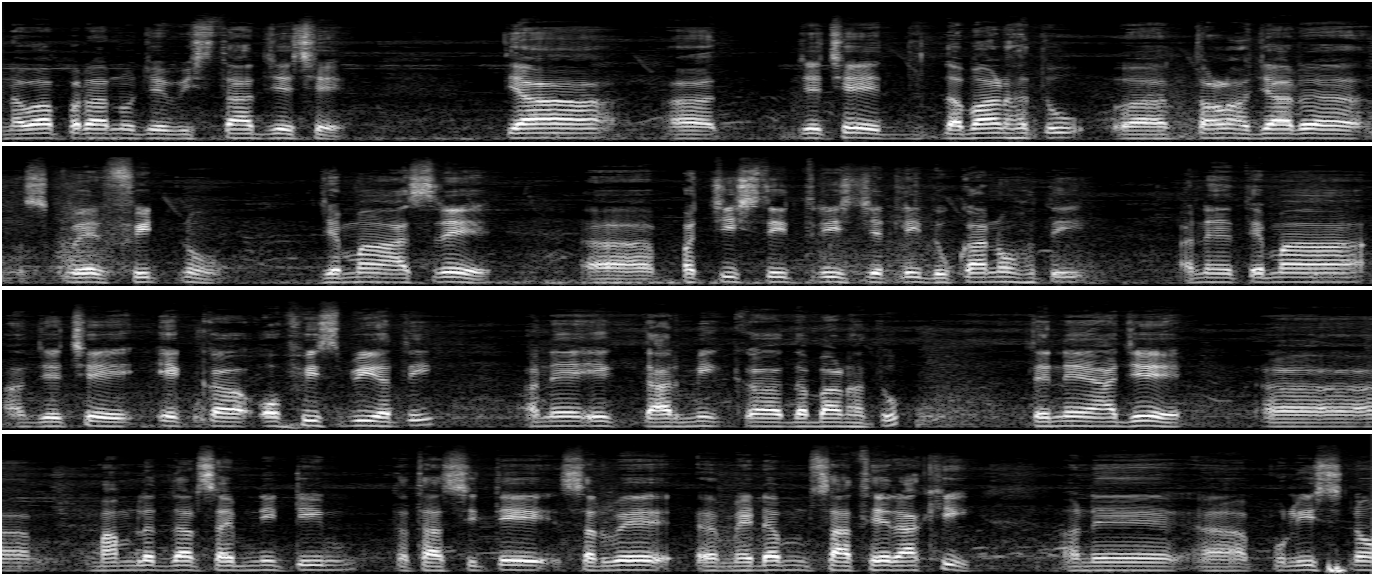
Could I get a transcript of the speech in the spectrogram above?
નવાપરાનો જે વિસ્તાર જે છે, ત્યાં જે છે દબાણ હતું ત્રણ હજાર સ્ક્વેર ફીટનું, જેમાં આશરે પચીસથી ત્રીસ જેટલી દુકાનો હતી. અને તેમાં જે છે, એક ઓફિસ બી હતી અને એક ધાર્મિક દબાણ હતું. તેને આજે મામલતદાર સાહેબની ટીમ તથા સીતે સર્વે મેડમ સાથે રાખી અને પોલીસનો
